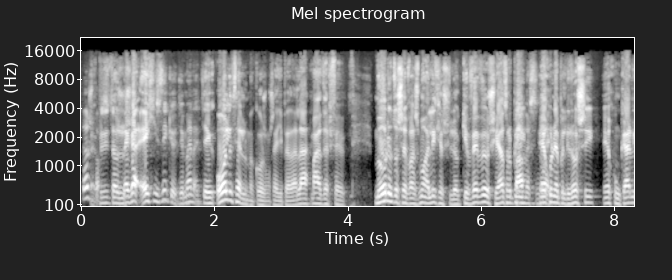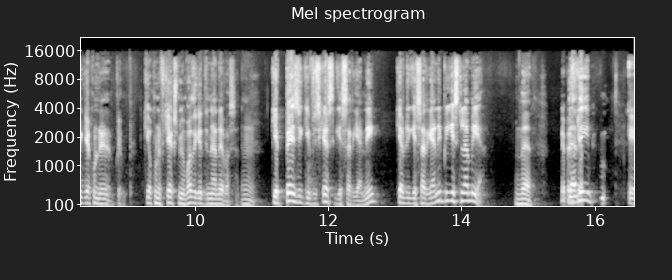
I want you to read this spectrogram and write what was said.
Τέλος επειδή πάντων. τα ζούσε. Μεγα- Έχεις δίκιο και, εμένα, και όλοι θέλουμε κόσμο στα γήπεδα. Αλλά Μα αδερφέ, με όλο το σεβασμό, αλήθεια σου λέω. Και βέβαιω οι άνθρωποι Πάμε στην έχουν ΑΕΚ. πληρώσει, έχουν κάνει και έχουν, και έχουν φτιάξει μια ομάδα και την ανέβασαν. Και παίζει και φυσικά στην Κεσαριανή και από την Κεσαριανή πήγε στη Λαμία. ναι. Ρε παιδιά, Δηλαδή- ε,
